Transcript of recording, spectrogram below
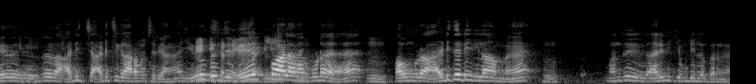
தேர்தல் வந்து அடிச்சு அடிச்சுக்க ஆரம்பிச்சிருக்காங்க. வேட்டி இருபத்தஞ்சு வேட்பாளரை கூட. அவங்க அடிதடி இல்லாம வந்து அறிவிக்க முடியல பாருங்க.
